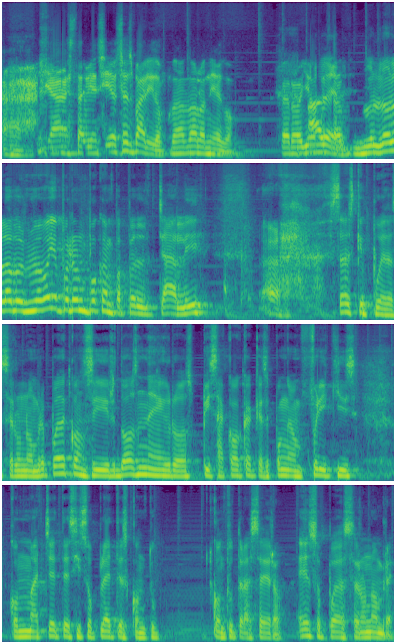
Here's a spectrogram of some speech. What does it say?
Ah, ya está bien, sí, eso es válido, no, no lo niego. Pero yo A ver, lo- lo- me voy a poner un poco en papel, Charlie. Ah, ¿Sabes qué puede hacer un hombre? Puede conseguir dos negros, pisacoca que se pongan frikis con machetes y sopletes con tu, con tu trasero. Eso puede hacer un hombre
